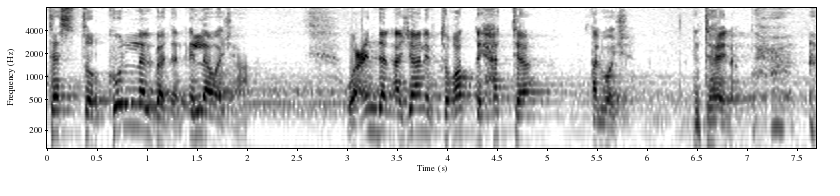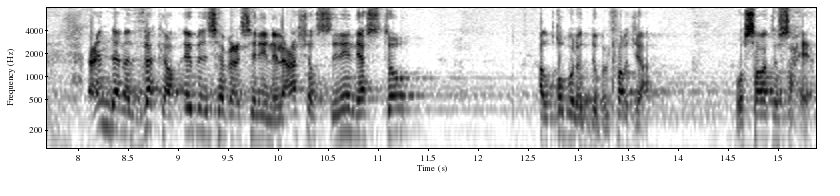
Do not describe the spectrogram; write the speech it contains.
تستر كل البدن إلا وجهها. وعند الأجانب تغطي حتى الوجه. انتهينا. عندنا الذكر ابن سبع سنين إلى عشر سنين يستر القبل الدبل. فرجان والصلاة الصحيحة.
